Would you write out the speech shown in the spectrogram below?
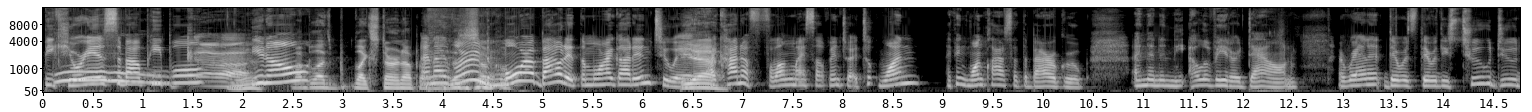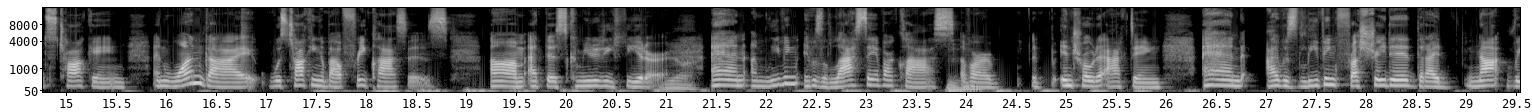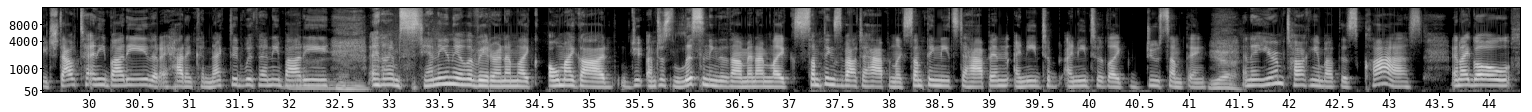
be curious about people, God. you My blood's like stirring up. Right and now. I This is so learned cool. more about it the more I got into it. Yeah. I kind of flung myself into it. I took one, I think one class at the Barrow Group, and then in the elevator down, I ran it. There was there were these two dudes talking, and one guy was talking about free classes um, at this community theater. Yeah. And I'm leaving. It was the last day of our class of our uh, intro to acting, and I was leaving frustrated that I'd not reached out to anybody, that I hadn't connected with anybody. And I'm standing in the elevator, and I'm like, "Oh my god!" dude, I'm just listening to them, and I'm like, "Something's about to happen. Like something needs to happen. I need to. I need to like do something." Yeah. And I hear him talking about this class, and I go,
